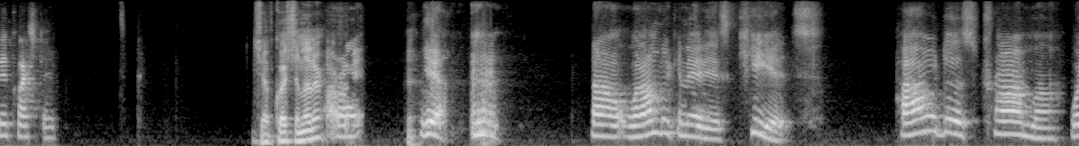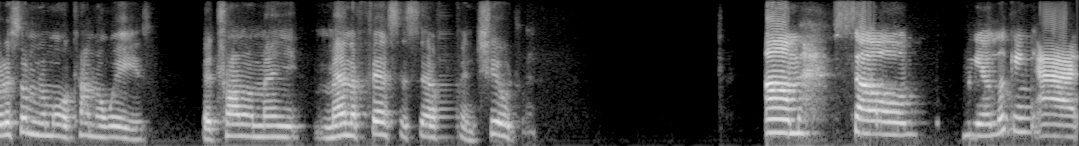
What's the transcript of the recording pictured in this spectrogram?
Good question. Do you have a question, Leonard? All right. Yeah. now, what I'm looking at is kids. How does trauma, what are some of the more common ways that trauma mani- manifests itself in children? Um, so we are looking at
